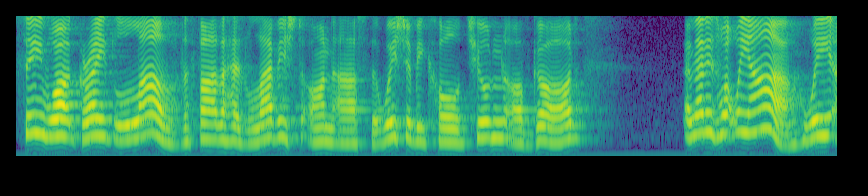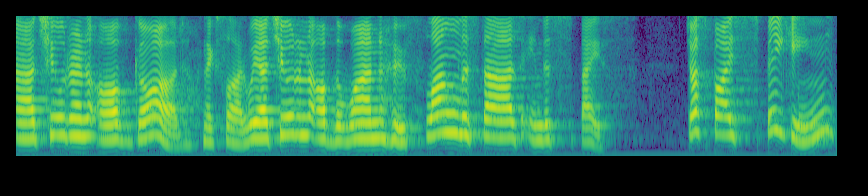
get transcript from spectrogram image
See what great love the Father has lavished on us that we should be called children of God. And that is what we are. We are children of God. Next slide. We are children of the one who flung the stars into space. Just by speaking,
